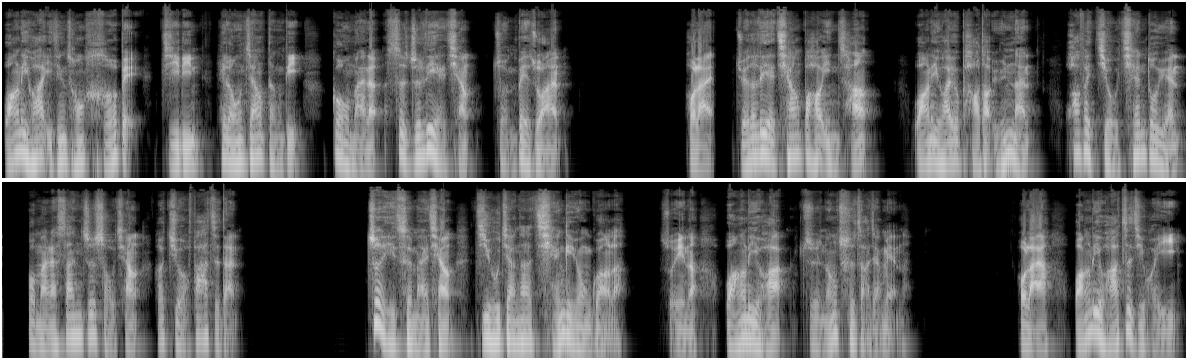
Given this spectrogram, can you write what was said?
王丽华已经从河北、吉林、黑龙江等地购买了四支猎枪，准备作案。后来觉得猎枪不好隐藏，王丽华又跑到云南，花费九千多元。购买了三支手枪和九发子弹。这一次买枪几乎将他的钱给用光了，所以呢，王丽华只能吃炸酱面了。后来啊，王丽华自己回忆：“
